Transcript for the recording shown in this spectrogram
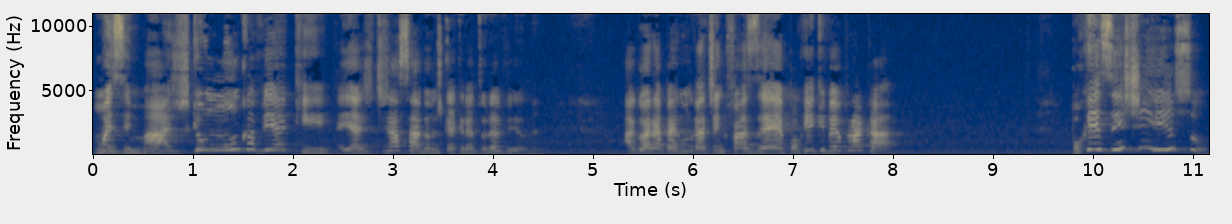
umas imagens que eu nunca vi aqui. E a gente já sabe onde que a criatura viu, né? Agora, a pergunta que ela tinha que fazer é: por que, que veio para cá? Porque existe isso.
